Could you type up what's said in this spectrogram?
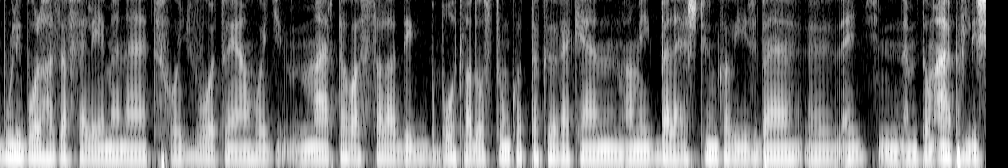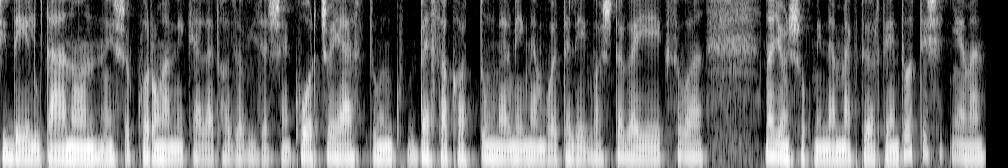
buliból hazafelé menet, hogy volt olyan, hogy már tavasszal addig botladoztunk ott a köveken, amíg beleestünk a vízbe egy, nem tudom, áprilisi délutánon, és akkor rohanni kellett hazavizesen, korcsolyáztunk, beszakadtunk, mert még nem volt elég vastag a jég, szóval nagyon sok minden megtörtént ott, és hát nyilván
